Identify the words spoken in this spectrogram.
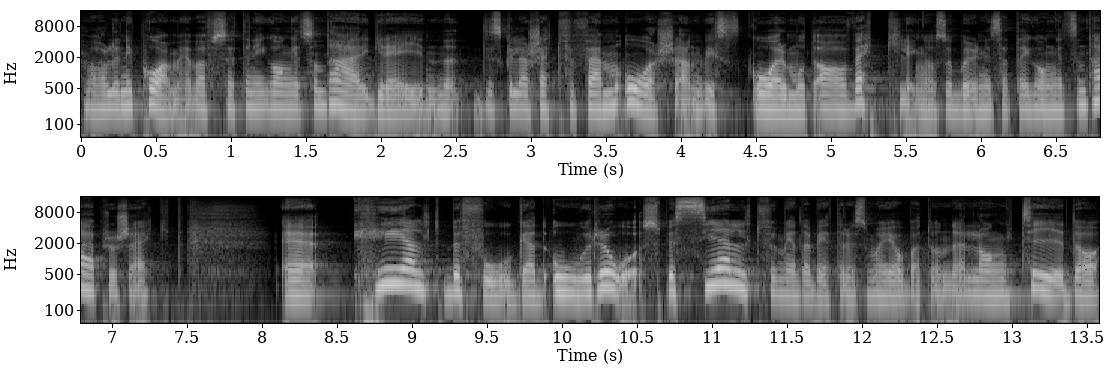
vad håller ni på med? Varför sätter ni igång ett sånt här grej? Det skulle ha skett för fem år sedan. Vi går mot avveckling och så börjar ni sätta igång ett sånt här projekt. Eh, helt befogad oro, speciellt för medarbetare som har jobbat under en lång tid. Och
